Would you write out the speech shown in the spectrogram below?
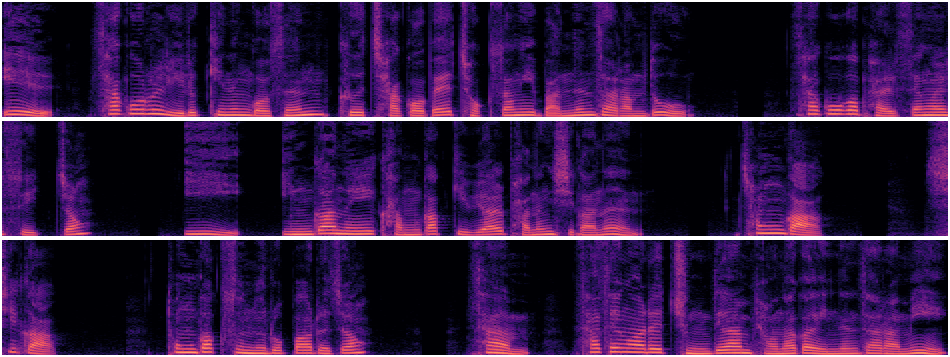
1. 사고를 일으키는 것은 그 작업에 적성이 맞는 사람도 사고가 발생할 수 있죠. 2. 인간의 감각기별 반응 시간은 청각, 시각, 통각 순으로 빠르죠. 3. 사생활에 중대한 변화가 있는 사람이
